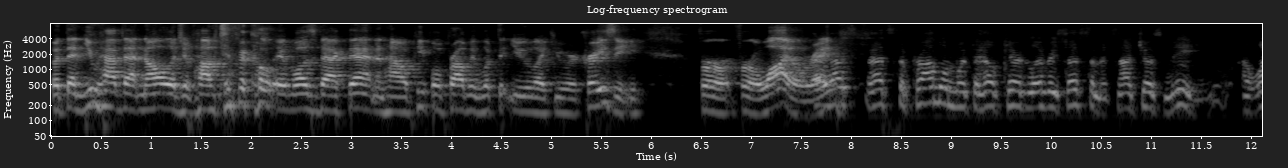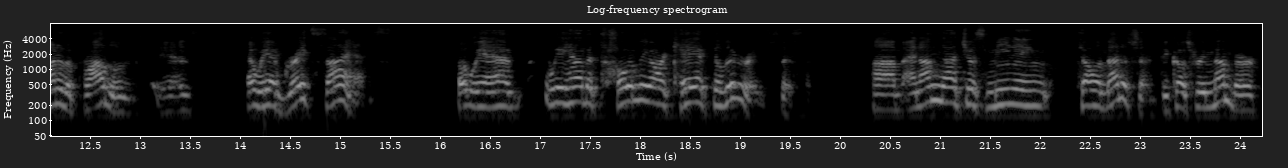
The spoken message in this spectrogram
but then you have that knowledge of how difficult it was back then and how people probably looked at you like you were crazy for for a while right? that's, that's the problem with the healthcare delivery system. It's not just me. Uh, one of the problems is that we have great science but we have we have a totally archaic delivery system um, and I'm not just meaning telemedicine, because remember,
